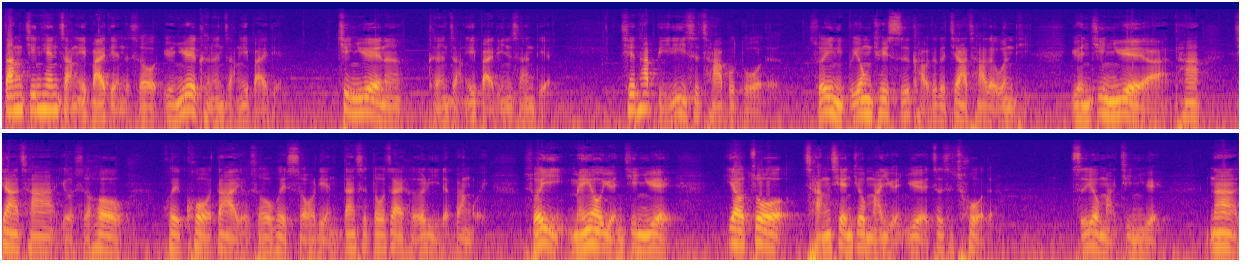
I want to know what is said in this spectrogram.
当今天涨一百点的时候，远月可能涨一百点，近月呢可能涨一百零三点，其实它比例是差不多的，所以你不用去思考这个价差的问题。远近月啊，它价差有时候会扩大，有时候会收敛，但是都在合理的范围，所以没有远近月要做长线就买远月，这是错的，只有买近月。那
